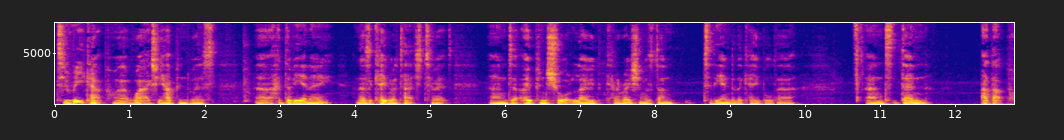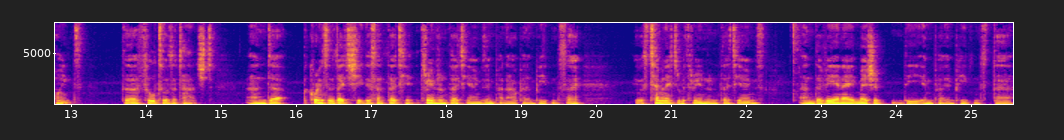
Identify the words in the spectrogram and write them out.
to recap uh, what actually happened was uh, I had the VNA and there's a cable attached to it and uh, open short load calibration was done to the end of the cable there. And then at that point the filter was attached and uh, according to the datasheet this had 30, 330 ohms input and output impedance so it was terminated with 330 ohms and the VNA measured the input impedance there.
